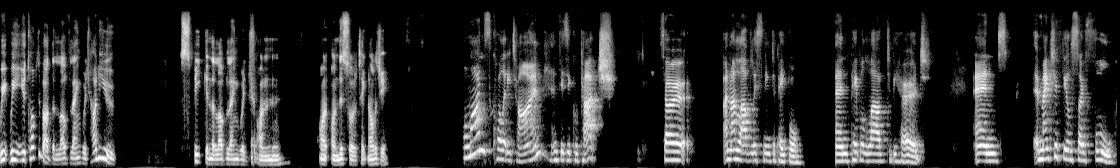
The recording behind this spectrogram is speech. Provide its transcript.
We, we you talked about the love language. How do you speak in the love language on on, on this sort of technology? Well, mine's quality time and physical touch. So, and I love listening to people, and people love to be heard. And it makes you feel so full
